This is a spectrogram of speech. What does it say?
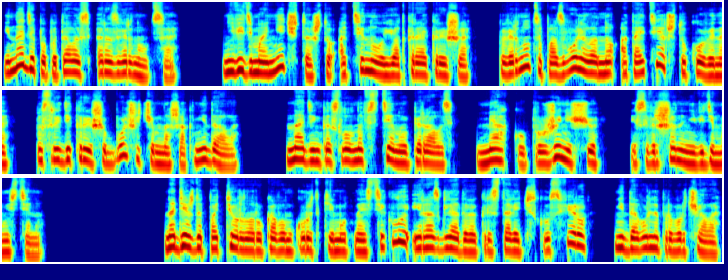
и Надя попыталась развернуться. Невидимое нечто, что оттянуло ее от края крыши, повернуться позволило, но отойти от штуковины посреди крыши больше, чем на шаг, не дало. Наденька словно в стену упиралась, мягкую, пружинищую и совершенно невидимую стену. Надежда подтерла рукавом куртки мутное стекло и, разглядывая кристаллическую сферу, недовольно пробурчала.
